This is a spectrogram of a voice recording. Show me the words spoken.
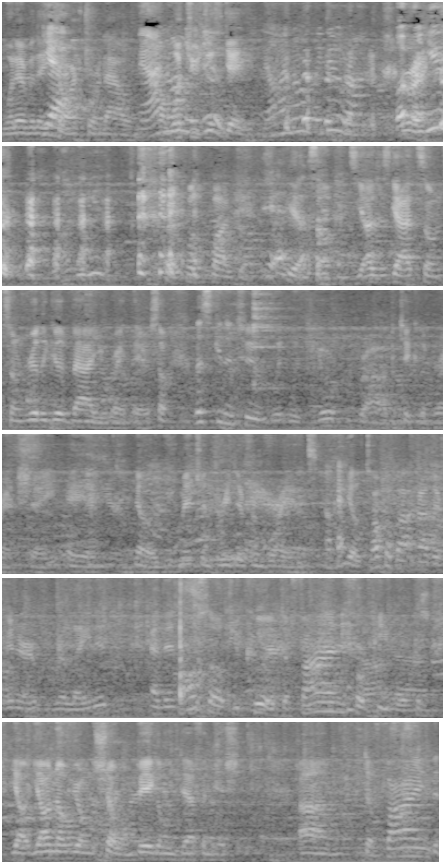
whatever they Yeah. charge for an hour Now I what you do. just gave No, I normally do, Ron. What Right. for you, What for you. for the podcast. Yeah, yeah. So podcast. y'all just got some some really good value right there. So let's get into with, with your uh, particular brand, Shay, and you know you mentioned three different brands. Okay. You know, talk about how they're interrelated, and then also if you could define for people because y'all y'all know here on the show I'm big on definition. Um, define the,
